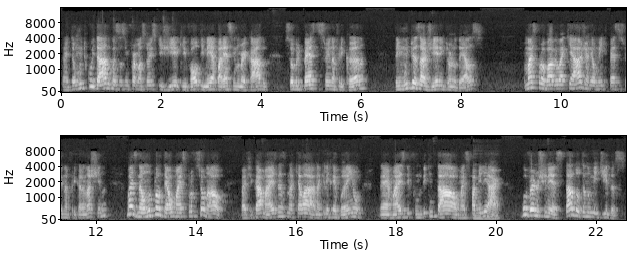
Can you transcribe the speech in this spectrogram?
Tá? Então, muito cuidado com essas informações que, que volta e meia aparecem no mercado sobre peste suína africana tem muito exagero em torno delas. O mais provável é que haja realmente peste suína africana na China, mas não no plantel mais profissional. Vai ficar mais naquela, naquele rebanho né, mais de fundo de quintal, mais familiar. O governo chinês está adotando medidas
